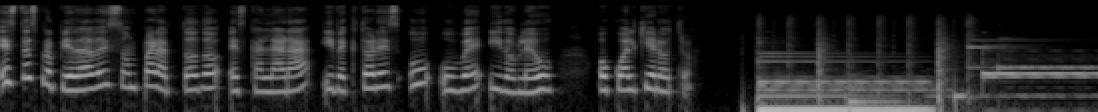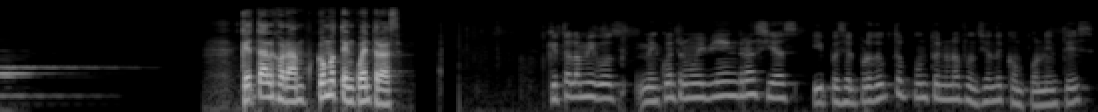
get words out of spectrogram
Estas propiedades son para todo escalar A y vectores u, v y w, o cualquier otro. ¿Qué tal, Joram? ¿Cómo te encuentras? ¿Qué tal amigos? Me encuentro muy bien, gracias. Y pues el producto punto en una función de componentes,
